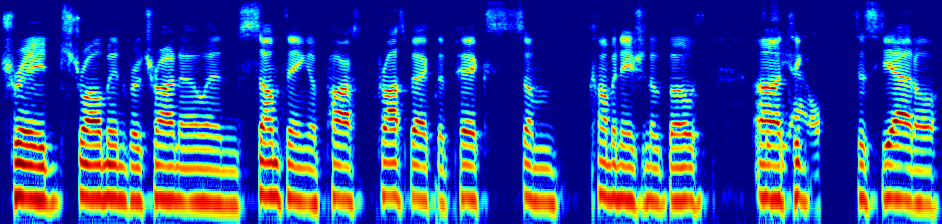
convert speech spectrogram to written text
trade Stralman, Vatrano, and something a pos- prospect, a picks, some combination of both uh, to to Seattle. to Seattle.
